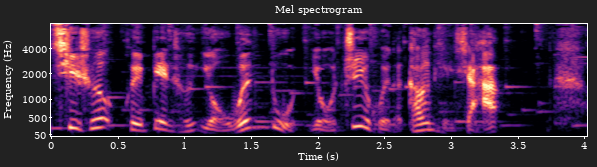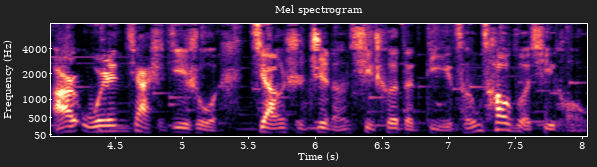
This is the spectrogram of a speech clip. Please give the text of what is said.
汽车会变成有温度、有智慧的钢铁侠，而无人驾驶技术将是智能汽车的底层操作系统，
